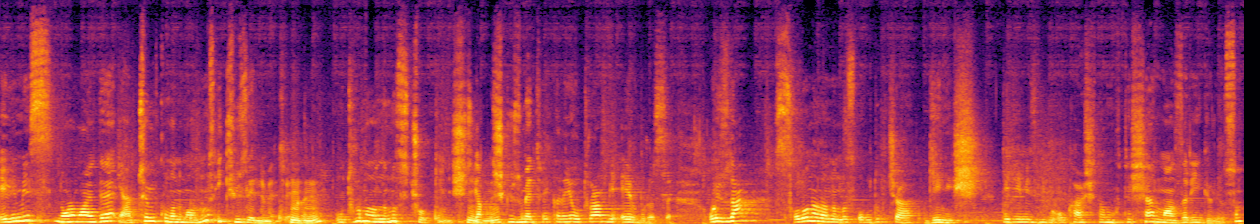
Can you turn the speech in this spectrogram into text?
evimiz normalde yani tüm kullanım alanımız 250 metrekare. Oturum alanımız çok geniş. Yaklaşık 100 metrekareye oturan bir ev burası. O yüzden salon alanımız oldukça geniş. Dediğimiz gibi o karşıda muhteşem manzarayı görüyorsun.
